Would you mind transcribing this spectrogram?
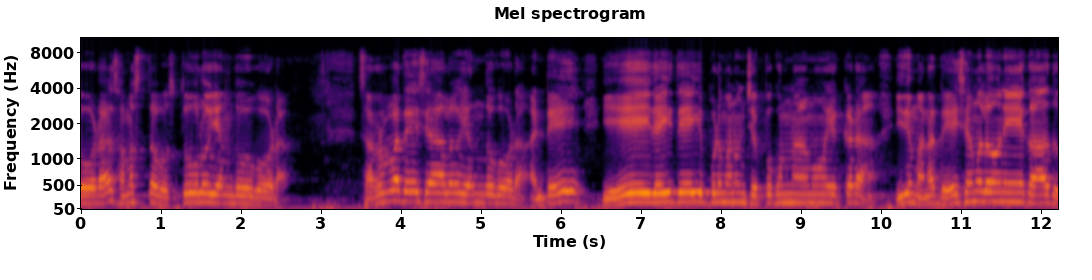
కూడా సమస్త వస్తువులు ఎందు కూడా సర్వదేశాలు ఎందు కూడా అంటే ఏదైతే ఇప్పుడు మనం చెప్పుకున్నామో ఇక్కడ ఇది మన దేశంలోనే కాదు.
